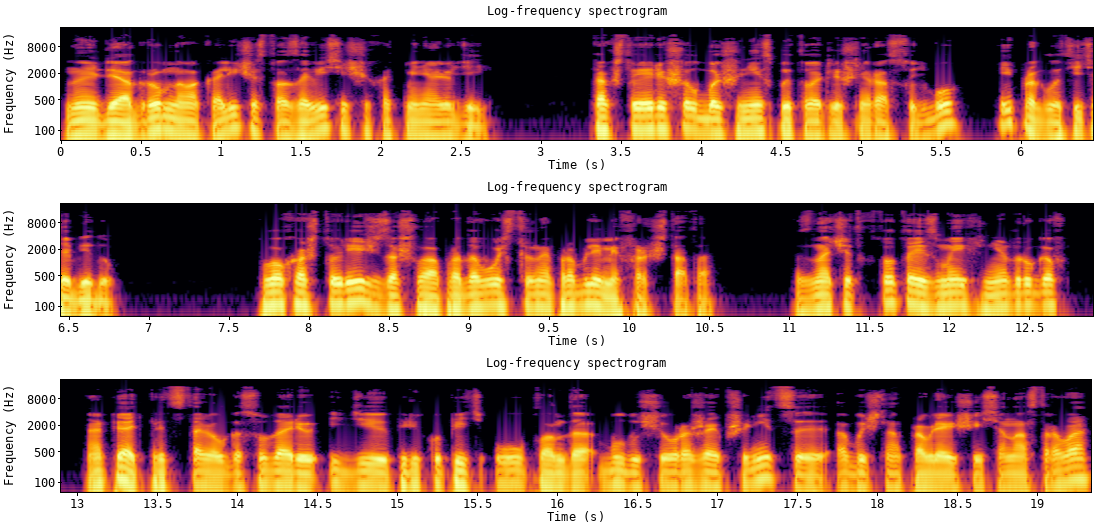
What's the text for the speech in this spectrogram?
но и для огромного количества зависящих от меня людей. Так что я решил больше не испытывать лишний раз судьбу и проглотить обиду. Плохо, что речь зашла о продовольственной проблеме Фрадштадта. Значит, кто-то из моих недругов опять представил государю идею перекупить у Упланда будущий урожай пшеницы, обычно отправляющийся на острова,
